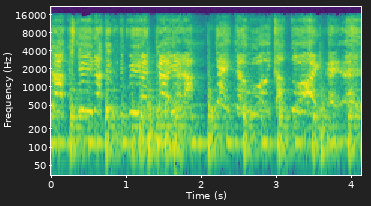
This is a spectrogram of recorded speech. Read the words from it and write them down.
Tak tiina tikti pien keitä huolta tuoi ei ei.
